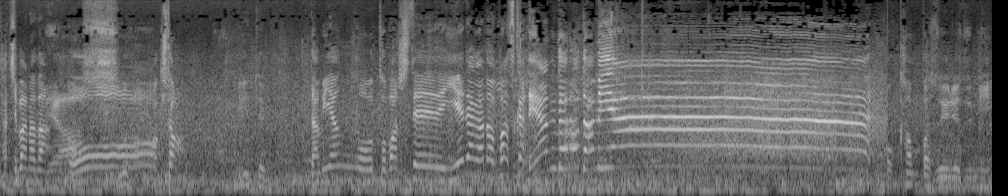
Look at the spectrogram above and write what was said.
ン！立花だ。おお来た。ダミアンを飛ばして家長のパスか。レアンドロ・ダミアン！カンパス入れずに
